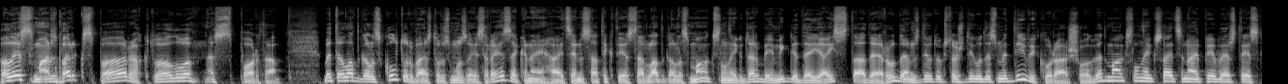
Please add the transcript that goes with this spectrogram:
Paldies, Mārs Bergs, par aktuālo sportā. Bet Latvijas kultūra vēstures muzeja Reizeknē aicina satikties ar Latvijas mākslinieku darbiem ikgadējā izstādē Rudens 2022, kurā šogad mākslinieks aicināja pievērsties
